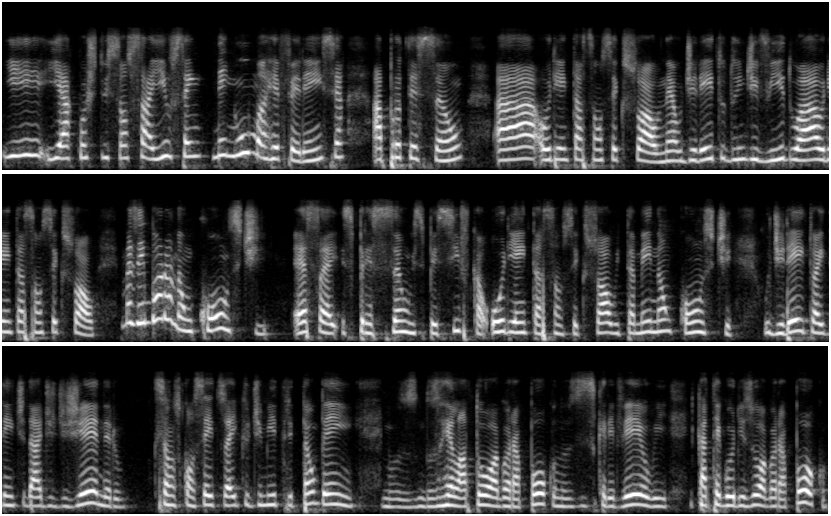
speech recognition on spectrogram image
e, e a Constituição saiu sem nenhuma referência à proteção à orientação sexual, né, o direito do indivíduo à orientação sexual. Mas, embora não conste essa expressão específica, orientação sexual, e também não conste o direito à identidade de gênero, que são os conceitos aí que o Dimitri tão bem nos, nos relatou agora há pouco, nos escreveu e, e, categorizou agora há pouco,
